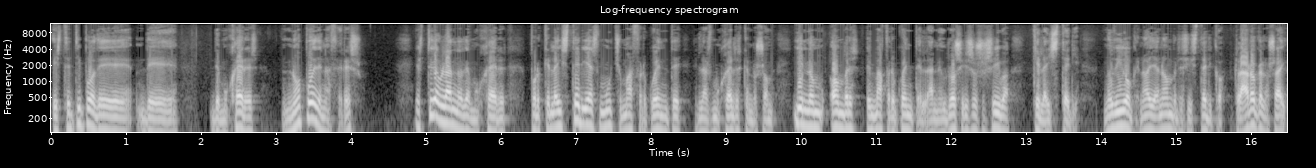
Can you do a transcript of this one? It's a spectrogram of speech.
este tipo de, de mujeres no pueden hacer eso. Estoy hablando de mujeres porque la histeria es mucho más frecuente en las mujeres que en los hombres, y en los hombres es más frecuente la neurosis obsesiva que la histeria. No digo que no hayan hombres histéricos, claro que los hay,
